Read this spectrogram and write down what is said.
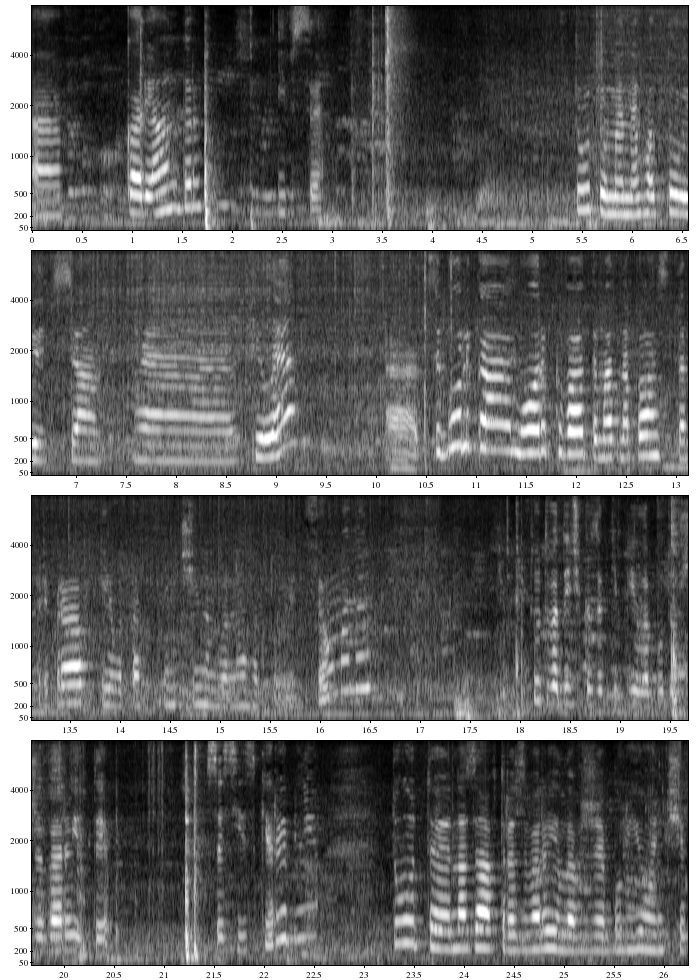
е, коріандр і все. Тут у мене готується е, філе, е, цибулька, морква, томатна паста, приправки. Таким чином воно готується у мене. Тут водичка закипіла, буду вже варити сосиски рибні. Тут е, на завтра зварила вже бульйончик,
